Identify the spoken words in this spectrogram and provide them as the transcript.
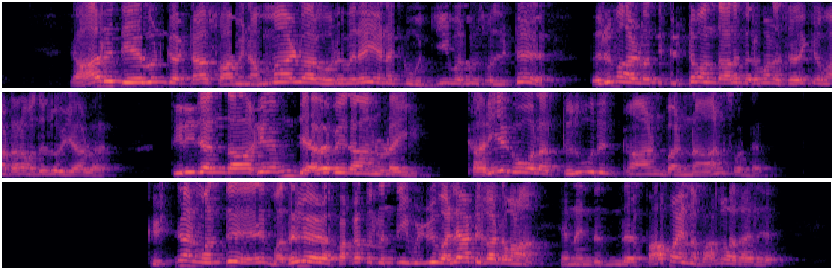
யாரு தேவுன்னு கேட்டால் சுவாமி நம்மாழ்வார் ஒருவரே எனக்கு உஜ்ஜீவனம் சொல்லிட்டு பெருமாள் வந்து கிட்ட வந்தாலும் பெருமாளை சேவிக்க மாட்டாரா? மதுரை ஆழ்வார் திரிதந்தாகிரம் தேவபிரானுடை கரியகோல திருவுருக்கான் பண்ணான்னு சொன்னார். கிருஷ்ணன் வந்து மதுரை பக்கத்துல இருந்து விழு விளையாட்டு காட்டுவானாம். என்ன இந்த இந்த பாப்பா என்ன பார்க்கலாதாரு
